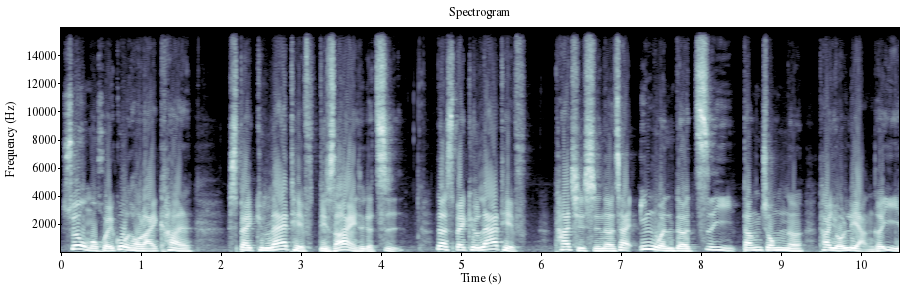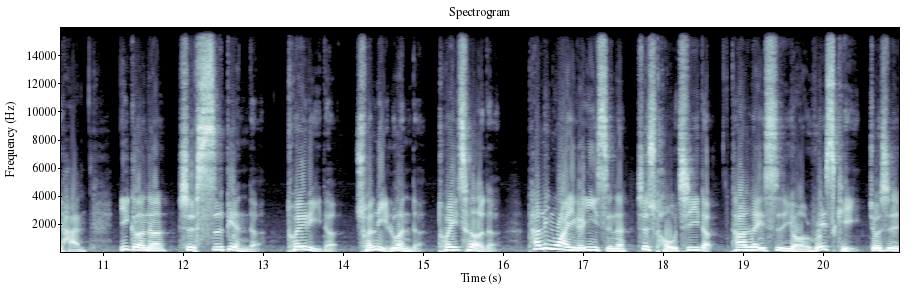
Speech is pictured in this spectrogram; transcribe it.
所以，我们回过头来看 “speculative design” 这个字，那 “speculative”。它其实呢，在英文的字义当中呢，它有两个意涵，一个呢是思辨的、推理的、纯理论的、推测的；它另外一个意思呢是投机的，它类似有 risky，就是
